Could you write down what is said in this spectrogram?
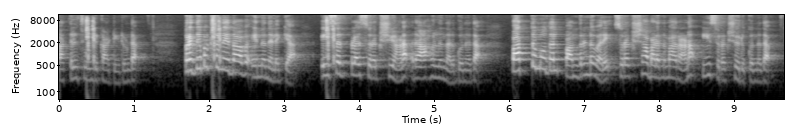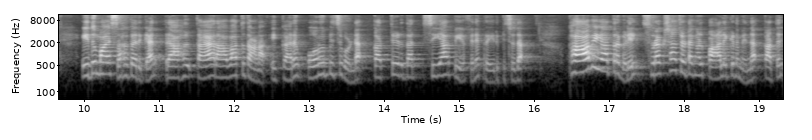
കത്തിൽ ചൂണ്ടിക്കാട്ടിയിട്ടുണ്ട്. പ്രതിപക്ഷ നേതാവ് എന്ന നിലയ്ക്ക് ഇസഡ് പ്ലസ് സുരക്ഷയാണ് രാഹുലിന് നൽകുന്നത്. പത്ത് മുതൽ പന്ത്രണ്ട് വരെ സുരക്ഷാ ഭടന്മാരാണ് ഈ സുരക്ഷ ഒരുക്കുന്നത്. ഇതുമായി സഹകരിക്കാൻ രാഹുൽ തയ്യാറാവാത്തതാണ് ഇക്കാര്യം ഓർമ്മിപ്പിച്ചുകൊണ്ട് കത്തെഴുതാൻ സി ആർ പി എഫിനെ പ്രേരിപ്പിച്ചത്. ഭാവി യാത്രകളിൽ സുരക്ഷാ ചട്ടങ്ങൾ പാലിക്കണമെന്ന് കത്തിൽ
